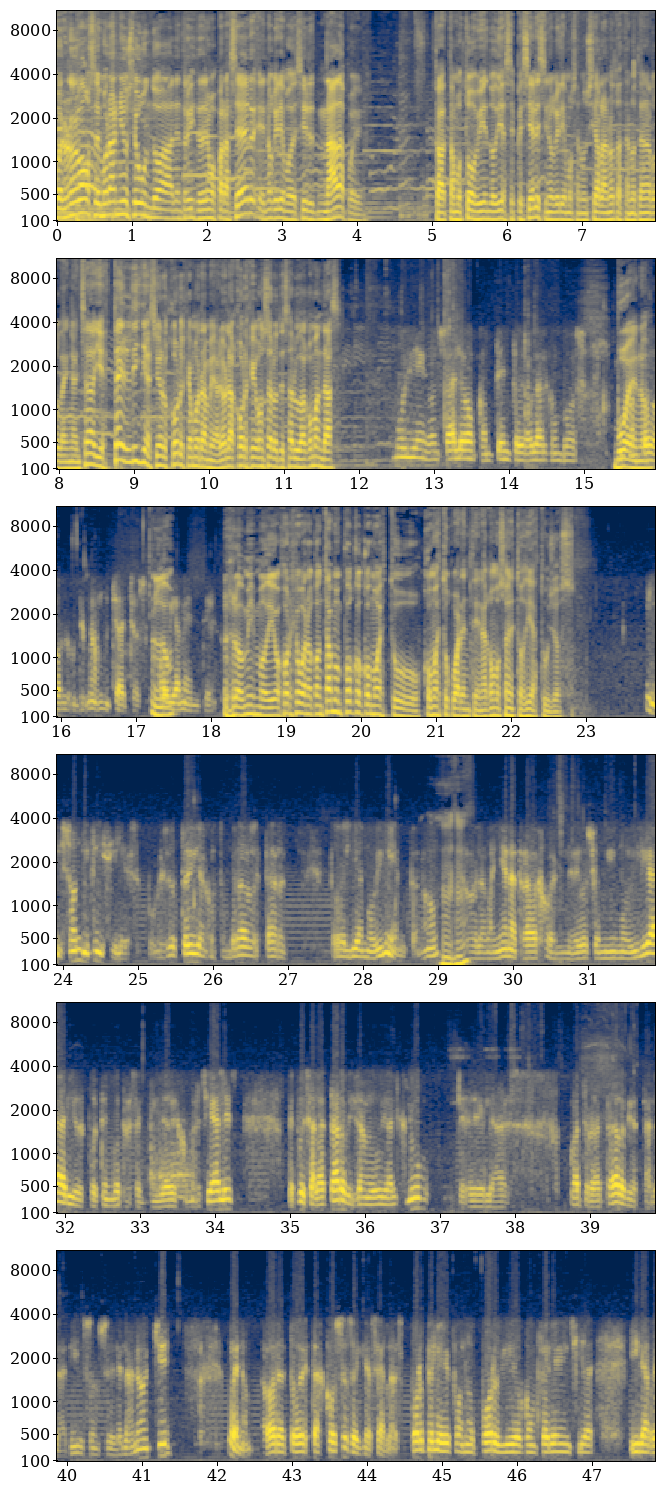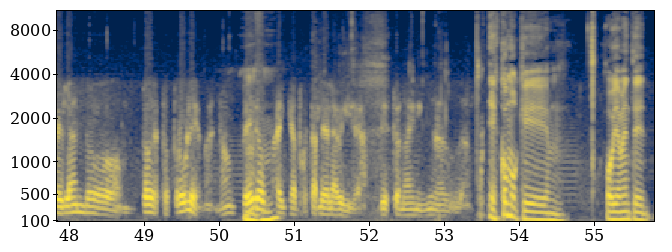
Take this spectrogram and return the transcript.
Bueno, no nos vamos a demorar ni un segundo a la entrevista que tenemos para hacer. Eh, no queremos decir nada, pues ta- estamos todos viviendo días especiales y no queríamos anunciar la nota hasta no tenerla enganchada. Y está en línea el señor Jorge Amorameal. Hola Jorge, Gonzalo te saluda. ¿Cómo andás? Muy bien, Gonzalo, contento de hablar con vos. Bueno. Con todos los demás muchachos, Lo- obviamente. Lo mismo digo. Jorge, bueno, contame un poco cómo es tu, cómo es tu cuarentena, cómo son estos días tuyos. Y son difíciles, porque yo estoy acostumbrado a estar todo el día en movimiento, ¿no? Toda la mañana trabajo en el negocio mío inmobiliario, después tengo otras actividades comerciales, después a la tarde ya me voy al club, desde las 4 de la tarde hasta las 10, 11 de la noche. Bueno, ahora todas estas cosas hay que hacerlas por teléfono, por videoconferencia, ir arreglando todos estos problemas, ¿no? Pero hay que apostarle a la vida, de esto no hay ninguna duda. Es como que, obviamente,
